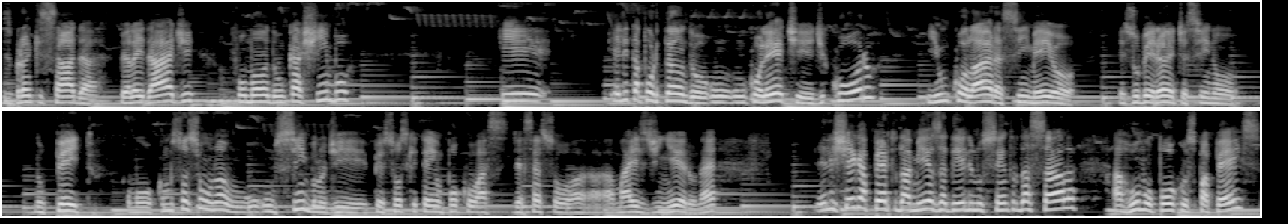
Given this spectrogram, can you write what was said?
esbranquiçada pela idade, fumando um cachimbo. E ele tá portando um, um colete de couro e um colar assim meio exuberante assim no, no peito, como, como se fosse um, um, um símbolo de pessoas que têm um pouco de acesso a, a, mais dinheiro, né? Ele chega perto da mesa dele no centro da sala, arruma um pouco os papéis,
